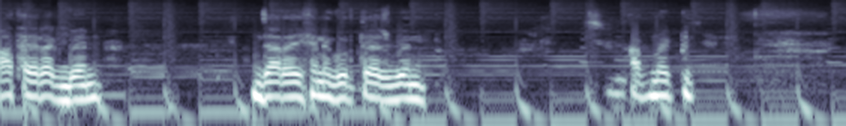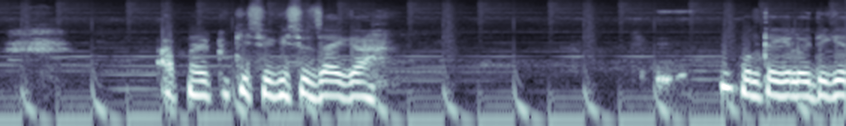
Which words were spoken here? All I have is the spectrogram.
মাথায় রাখবেন, যারা এখানে ঘুরতে আসবেন, আপনার একটু আপনার একটু কিছু কিছু জায়গা বলতে গেলে ওইদিকে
